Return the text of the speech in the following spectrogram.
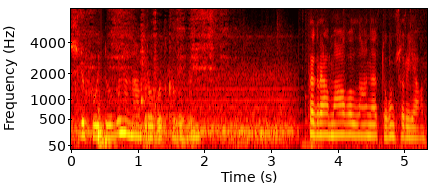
шлифуйдубын, она обработкалыбын. Программа аваллана тугун суряғын.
